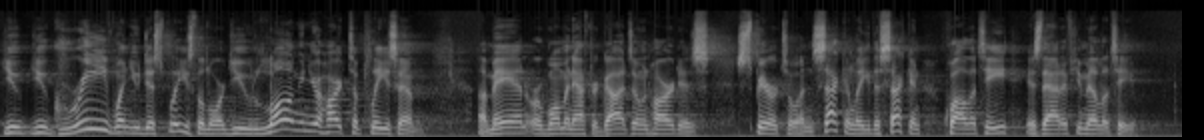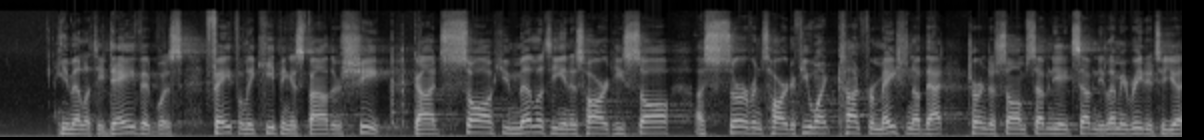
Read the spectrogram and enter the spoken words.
You, you grieve when you displease the Lord. You long in your heart to please Him. A man or woman after God's own heart is spiritual. And secondly, the second quality is that of humility humility. David was faithfully keeping his father's sheep. God saw humility in his heart. He saw a servant's heart. If you want confirmation of that, turn to Psalm 78 70. Let me read it to you.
